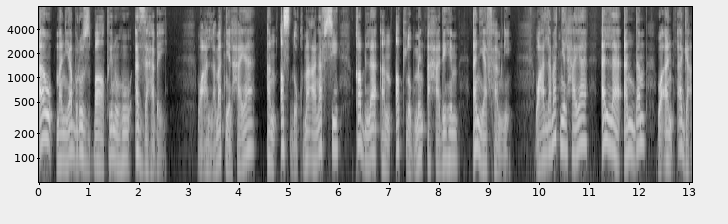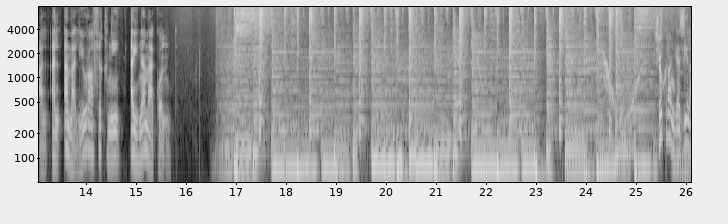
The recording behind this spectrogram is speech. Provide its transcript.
أو من يبرز باطنه الذهبي. وعلمتني الحياة أن أصدق مع نفسي قبل أن أطلب من أحدهم أن يفهمني. وعلمتني الحياة ألا أندم وأن أجعل الأمل يرافقني أينما كنت. شكرا جزيلا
